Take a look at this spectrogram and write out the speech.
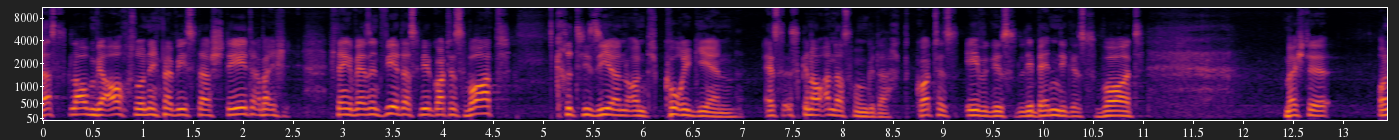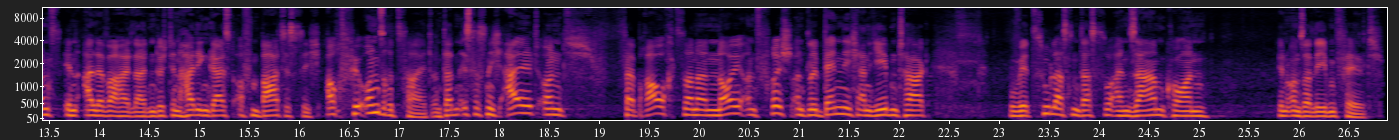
das glauben wir auch so nicht mehr, wie es da steht. Aber ich, ich denke, wer sind wir, dass wir Gottes Wort kritisieren und korrigieren? Es ist genau andersrum gedacht. Gottes ewiges, lebendiges Wort möchte uns in alle Wahrheit leiten. Durch den Heiligen Geist offenbart es sich, auch für unsere Zeit. Und dann ist es nicht alt und verbraucht, sondern neu und frisch und lebendig an jedem Tag, wo wir zulassen, dass so ein Samenkorn in unser Leben fällt.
